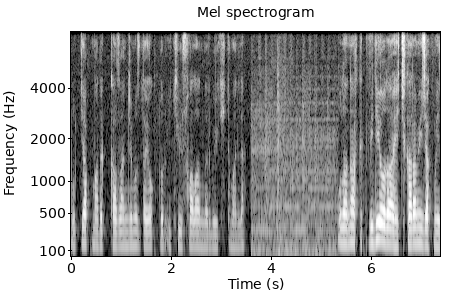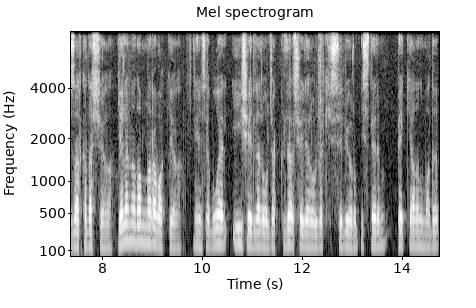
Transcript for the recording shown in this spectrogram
Loot yapmadık. Kazancımız da yoktur. 200 falandır büyük ihtimalle. Ulan artık video dahi çıkaramayacak mıyız arkadaş ya? Gelen adamlara bak ya. Neyse bu el iyi şeyler olacak, güzel şeyler olacak hissediyorum. Hislerim pek yanılmadı.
